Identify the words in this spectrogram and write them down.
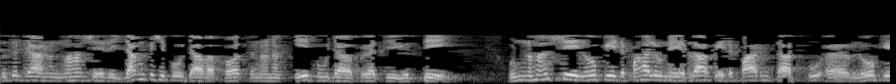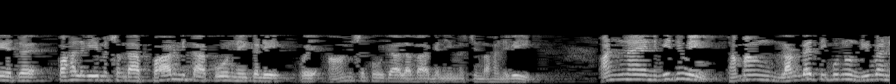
බුදුරජාණන් වහන්සේට යම් කිසි පූජාවක් පවත්වනවා නම් ඒ පූජාව පැවැත්විය යුත්තේ උන්වහන්සේ ලෝකයට පහළ වුණේ ලෝකයට පාරමිතා ලෝකයට පහළ වීම සඳහා පාරමිතා පූර්ණේ කළේ ඔය ආමිෂ පූජා ලබා ගැනීම සඳහා නෙවෙයි. අන්න අය නිවිදුමින් තමන් ළඟ තිබුණු නිවන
